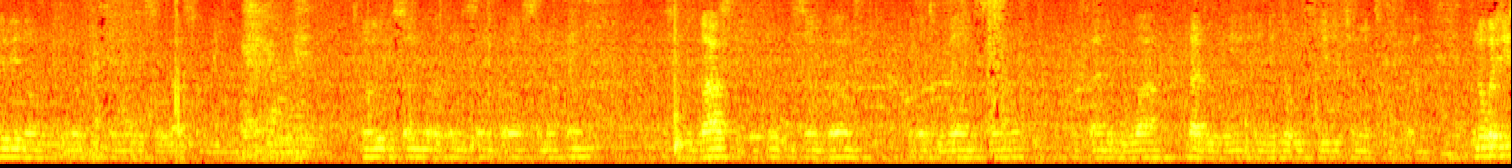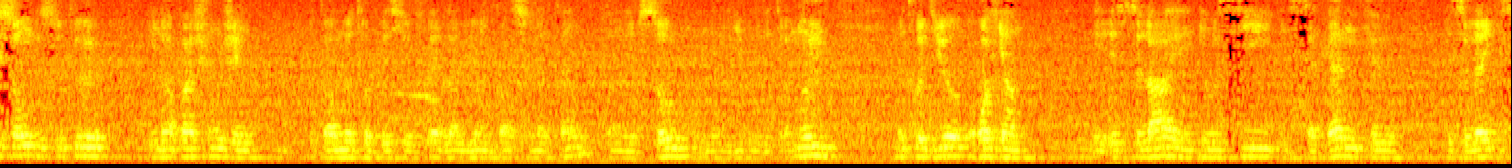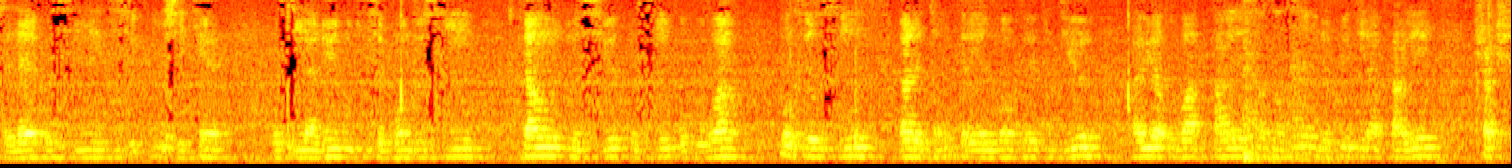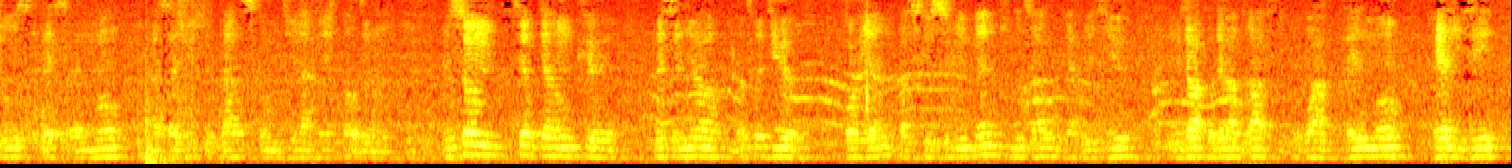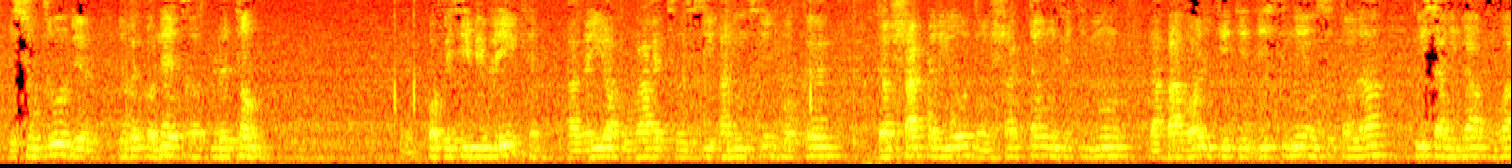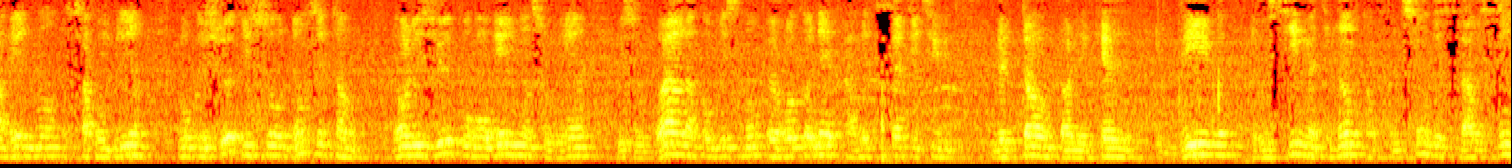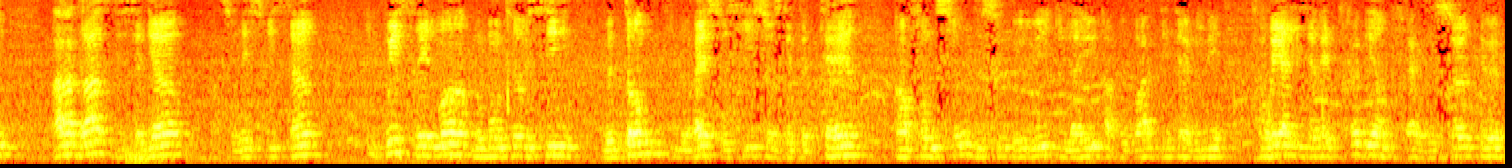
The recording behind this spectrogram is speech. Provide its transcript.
Que le nom de notre Seigneur et Sauveur soit béni. Nous nous sommes reconnaissants encore ce matin. Cette grâce que nous puissions encore nous retrouver ensemble afin de pouvoir l'adorer et le glorifier de tout notre cœur. Nous nous réjouissons de ce qu'il n'a pas changé. Comme notre précieux frère l'a lu encore ce matin, dans les psaumes dans le livre de l'Éternel, notre Dieu revient. Et, cela est, aussi certain que le soleil qui se lève aussi qui se couche et aussi la lune qui se pointe aussi dans les cieux aussi pour pouvoir montrer aussi dans le temps que réellement que Dieu a eu à pouvoir parler de temps anciens depuis qu'il a parlé chaque chose reste réellement à sa juste place comme Dieu l'avait ordonné. Nous sommes certains que le Seigneur, notre Dieu, revient parce que celui-même qui nous a ouvert les yeux, il nous a accordé la grâce de pouvoir réellement réaliser et surtout de, reconnaître le temps. La prophétie biblique avait eu à pouvoir être aussi annoncée pour que dans chaque période, dans chaque temps, effectivement, la parole qui était destinée en ce temps-là puisse arriver à pouvoir réellement s'accomplir pour que ceux qui sont dans ce temps dont les yeux pourront réellement s'ouvrir, puissent voir l'accomplissement et reconnaître avec certitude le temps dans lequel ils vivent, et aussi maintenant, en fonction de cela aussi, par la grâce du Seigneur, par son Esprit Saint, il puisse réellement nous montrer aussi le temps qui nous reste aussi sur cette terre, en fonction de ce que lui, il a eu à pouvoir déterminer. Vous réaliserez très bien, frères et sœurs, que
